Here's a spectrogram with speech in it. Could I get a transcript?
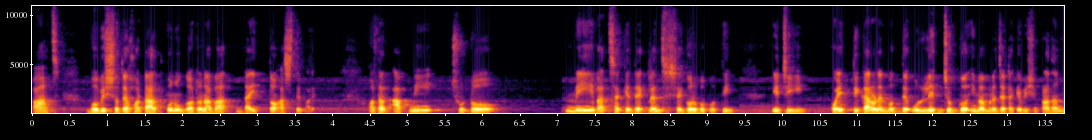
পাঁচ, ভবিষ্যতে হঠাৎ কোনো ঘটনা বা দায়িত্ব আসতে পারে। অর্থাৎ আপনি ছোট মেয়ে বাচ্চাকে দেখলেন, সে গর্ভবতী। এটি কয়েকটি কারণের মধ্যে উল্লেখযোগ্য ইমামরা যেটাকে বেশি প্রাধান্য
